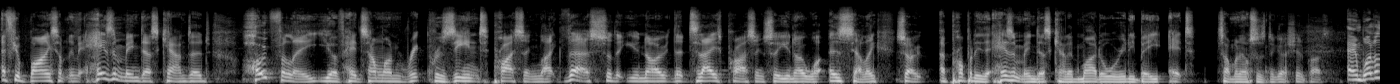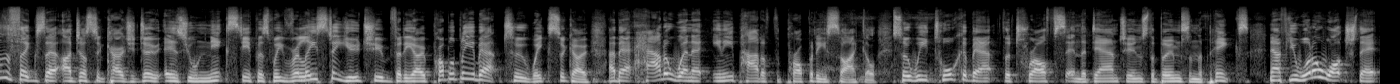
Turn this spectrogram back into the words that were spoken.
if you're buying something that hasn't been discounted, hopefully you've had someone represent pricing like this so that you know that today's pricing, so you know what is selling. So a property that hasn't been discounted might already be at someone else's negotiated price. And one of the things that I just encourage you to do is your next step is we released a YouTube video probably about two weeks ago about how to win at any part of the property cycle. So we talk about the troughs and the downturns, the booms and the peaks. Now, if you want to watch that,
